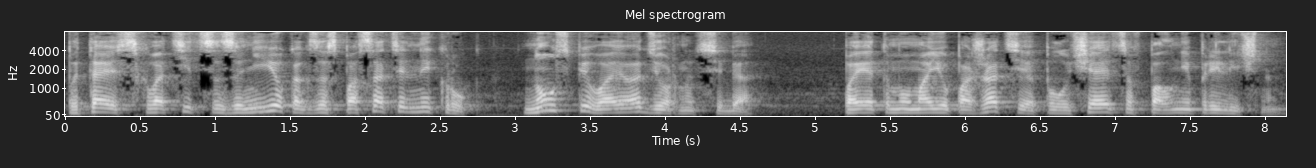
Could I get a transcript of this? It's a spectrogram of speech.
Пытаюсь схватиться за нее, как за спасательный круг, но успеваю одернуть себя. Поэтому мое пожатие получается вполне приличным.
